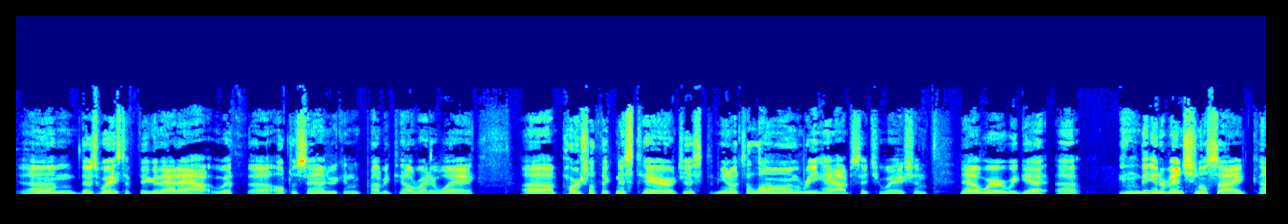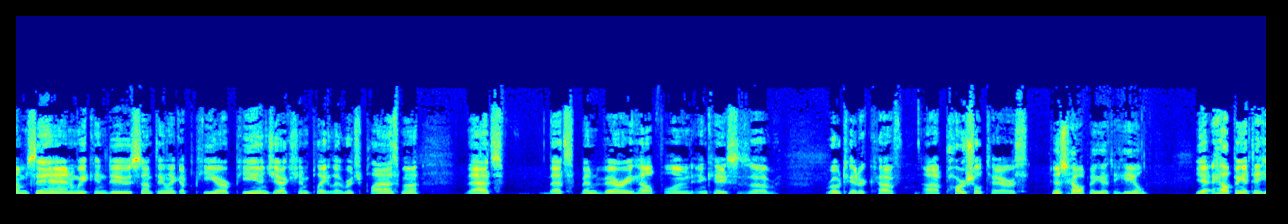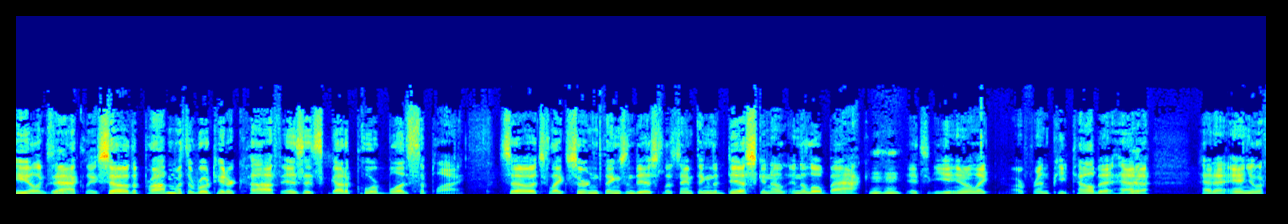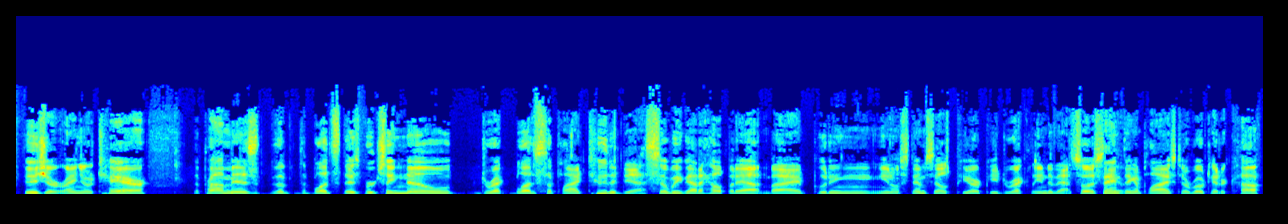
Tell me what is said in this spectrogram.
um, there's ways to figure that out with uh, ultrasound. We can probably tell right away. Uh, partial thickness tear, just you know, it's a long rehab situation. Now, where we get uh, the interventional side comes in, we can do something like a PRP injection, platelet-rich plasma. That's that's been very helpful in, in cases of rotator cuff uh, partial tears. Just helping it to heal. Yeah, helping it to heal exactly. So the problem with the rotator cuff is it's got a poor blood supply. So it's like certain things in this, the same thing in the disc in the, in the low back. Mm-hmm. It's you know like our friend Pete Talbot had Yeah. a had an annular fissure or annular tear. The problem is the the blood there's virtually no direct blood supply to the disc, so we've got to help it out by putting you know stem cells PRP directly into that. So the same thing applies to a rotator cuff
